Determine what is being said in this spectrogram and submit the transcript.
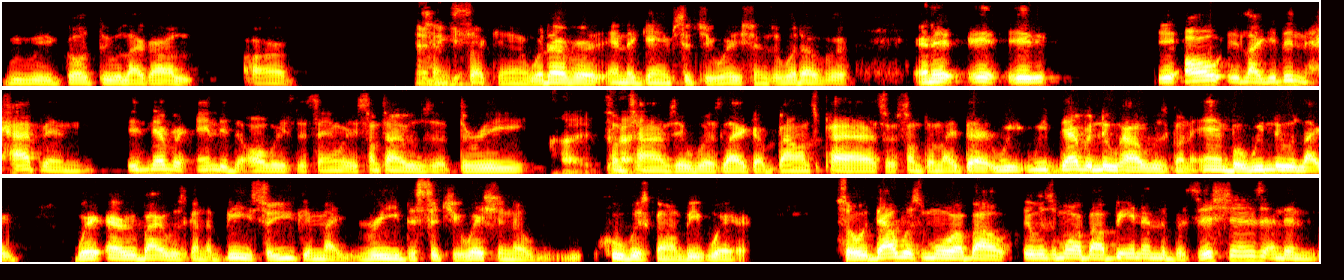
we would go through like our our the 10 game. second whatever in the game situations or whatever, and it it it it all it, like it didn't happen. It never ended always the same way. Sometimes it was a three. Right, right. Sometimes it was like a bounce pass or something like that. We we never knew how it was going to end, but we knew like where everybody was going to be, so you can like read the situation of who was going to be where. So that was more about it was more about being in the positions, and then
